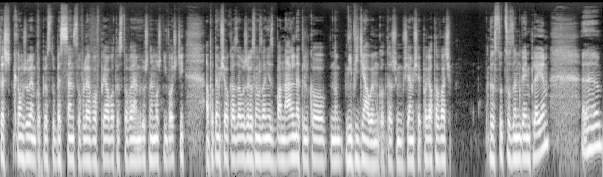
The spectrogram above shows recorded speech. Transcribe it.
też krążyłem po prostu bez sensu w lewo, w prawo, testowałem różne możliwości, a potem się okazało, że rozwiązanie jest banalne, tylko no, nie widziałem go też i musiałem się poratować po prostu cudzym gameplayem. E,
